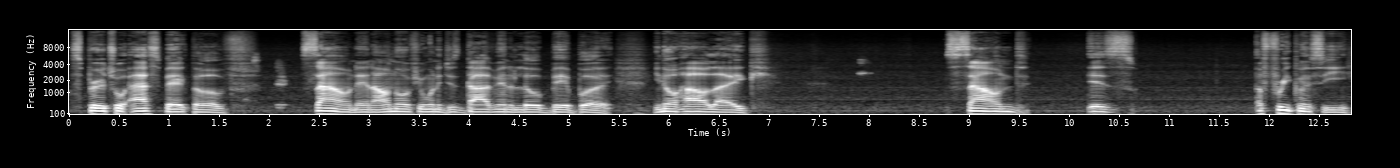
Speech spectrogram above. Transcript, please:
spiritual aspect of sound and i don't know if you want to just dive in a little bit but you know how like sound is a frequency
